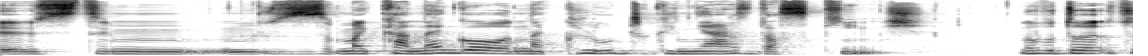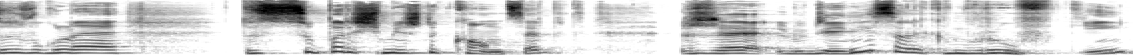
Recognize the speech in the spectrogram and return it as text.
y, z tym zamykanego na klucz gniazda z kimś. No bo to, to jest w ogóle to jest super śmieszny koncept, że ludzie nie są jak mrówki,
